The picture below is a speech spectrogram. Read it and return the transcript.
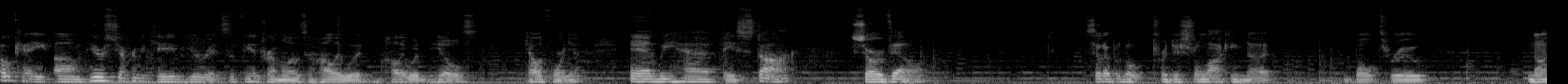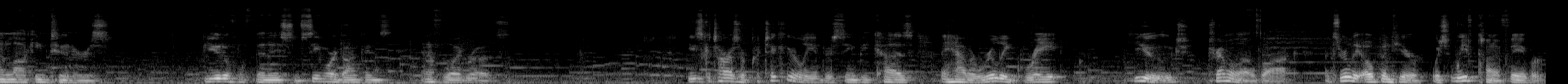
Okay, um, here's Jeffrey McCabe here at Sophia Tremolos in Hollywood, Hollywood Hills, California. And we have a stock Charvel set up with a traditional locking nut, bolt through, non-locking tuners, beautiful finish, some Seymour Duncans, and a Floyd Rose. These guitars are particularly interesting because they have a really great, huge tremolo block. It's really opened here, which we've kind of favor.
